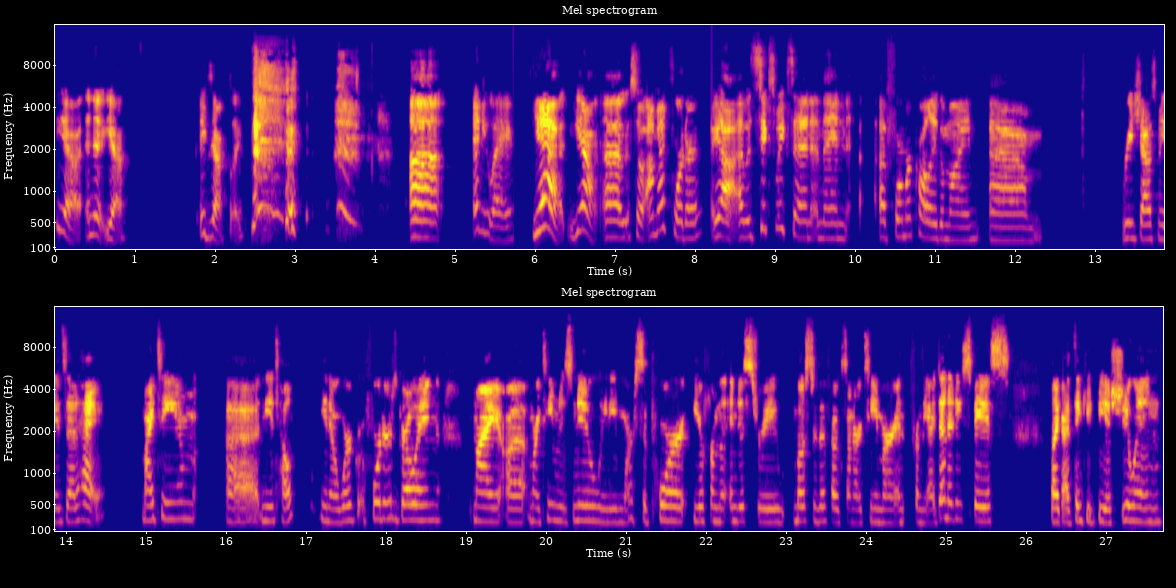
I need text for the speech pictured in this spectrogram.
yeah, and it, yeah, exactly. uh, anyway, yeah, yeah. Uh, so I'm at Forter. Yeah, I was six weeks in, and then a former colleague of mine um reached out to me and said, "Hey, my team uh, needs help you know, we're Forter's growing. My uh, my team is new. We need more support. You're from the industry. Most of the folks on our team are in, from the identity space. Like, I think you'd be a shoe in.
